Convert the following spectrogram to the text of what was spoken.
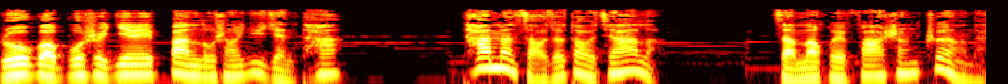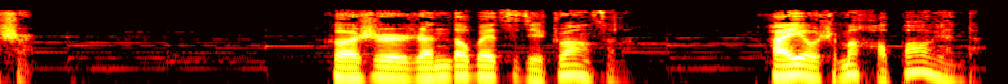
如果不是因为半路上遇见他，他们早就到家了，怎么会发生这样的事可是人都被自己撞死了，还有什么好抱怨的？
